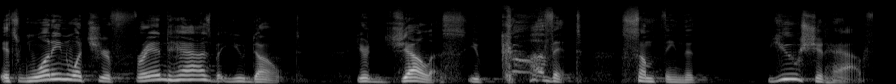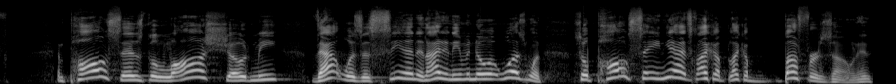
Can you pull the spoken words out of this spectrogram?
It's wanting what your friend has, but you don't. You're jealous. You covet something that you should have. And Paul says, The law showed me that was a sin, and I didn't even know it was one. So Paul's saying, yeah, it's like a, like a buffer zone, and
